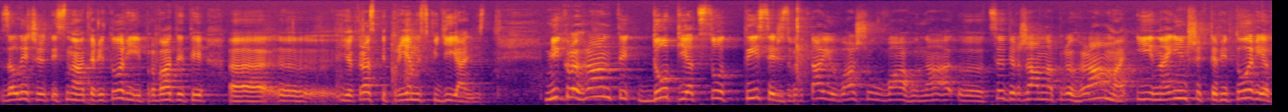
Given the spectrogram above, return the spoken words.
залишитись на території і провадити е, е, якраз підприємницьку діяльність. Мікрогранти до 500 тисяч звертаю вашу увагу на е, це державна програма, і на інших територіях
